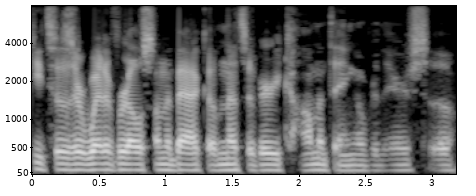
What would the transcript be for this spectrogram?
pizzas or whatever else on the back of them. That's a very common thing over there. So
